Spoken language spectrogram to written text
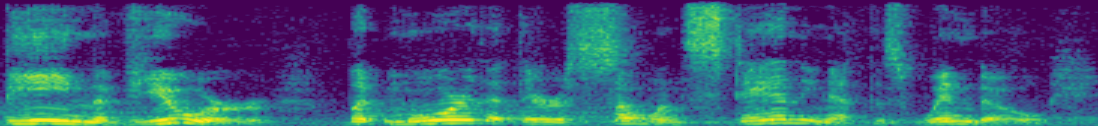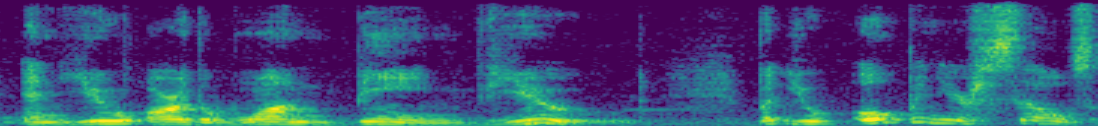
being the viewer, but more that there is someone standing at this window and you are the one being viewed. But you open yourselves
